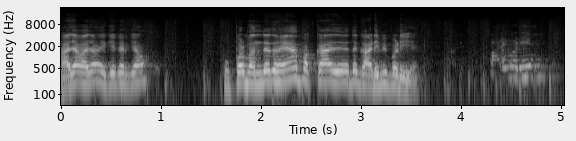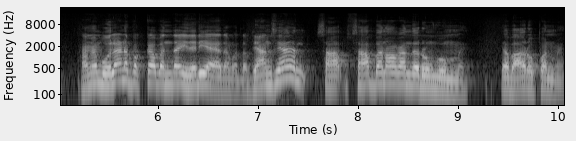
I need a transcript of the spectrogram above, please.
आ जाओ आ जाओ एक एक करके आओ। ऊपर बंदे तो हैं पक्का तो गाड़ी भी पड़ी है। हाँ मैं बोला ना पक्का बंदा इधर ही आया था मतलब। ध्यान से यार सांप सांप बना होगा अंदर रूम वूम में या बाहर ओपन में।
